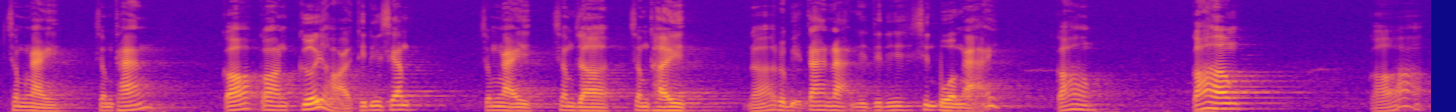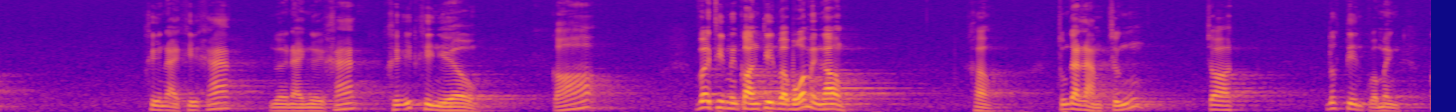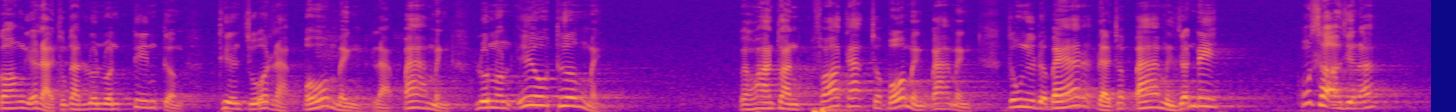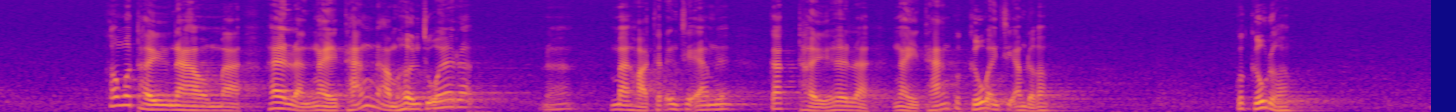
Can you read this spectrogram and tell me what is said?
Trong ngày, trong tháng, có con cưới hỏi thì đi xem xem ngày, xem giờ, xem thầy. Đó, rồi bị tai nạn thì đi xin bùa ngải. Có không? Có không? Có. Khi này khi khác, người này người khác, khi ít khi nhiều có. Vậy thì mình còn tin vào bố mình không? Không. Chúng ta làm chứng cho đức tin của mình có nghĩa là chúng ta luôn luôn tin tưởng Thiên Chúa là bố mình, là ba mình, luôn luôn yêu thương mình. Và hoàn toàn phó thác cho bố mình, ba mình. Giống như đứa bé đó, để cho ba mình dẫn đi. Không sợ gì nữa. Không có thầy nào mà hay là ngày tháng nào mà hơn Chúa hết đó. đó mà hỏi thật anh chị em nhé các thầy hay là ngày tháng có cứu anh chị em được không có cứu được không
